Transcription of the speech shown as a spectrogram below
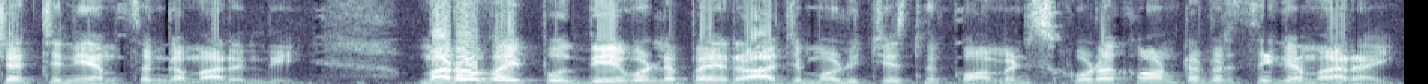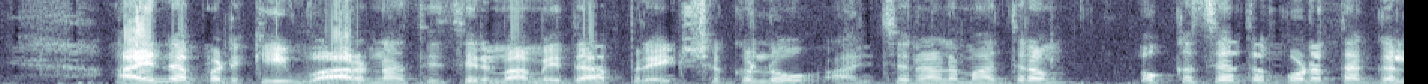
చర్చనీయాంశంగా మారింది. మరోవైపు దేవుళ్ళపై రాజమౌళి చేసిన కామెంట్స్ కూడా కాంట్రవర్సీగా మారాయి. అయినప్పటికీ వారణాసి సినిమా మీద ప్రేక్షకులు అంచనాలు మాత్రం ఒక్క శాతం కూడా తగ్గలేదు.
